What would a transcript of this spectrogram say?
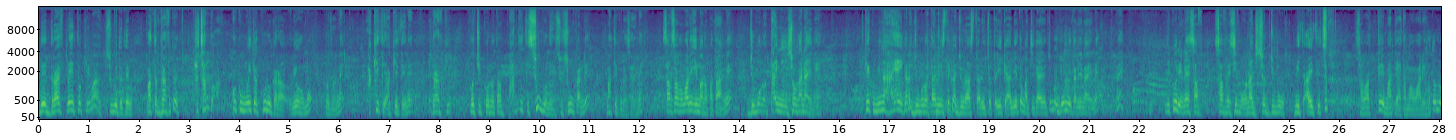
でドライブプレー時はすぐ例えばバッタードライブからちゃんとここもう一回来るから両方もこっちのね。開けて開けてね。ドライブキーこっち来るのったらバッて行ってすぐね瞬間で待ってくださいね。サブサブあまり今のパターンね。自分のタイミング急がないね。結構みんな早いから自分のタイミングしてからずらしたりちょっと一回上げて間違えない。ちょっと準備足りないね。ね。ゆっくりねサフサフレシーも同じ。ちょっと自分見て相手ちょっと触って待って頭回りほとんど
